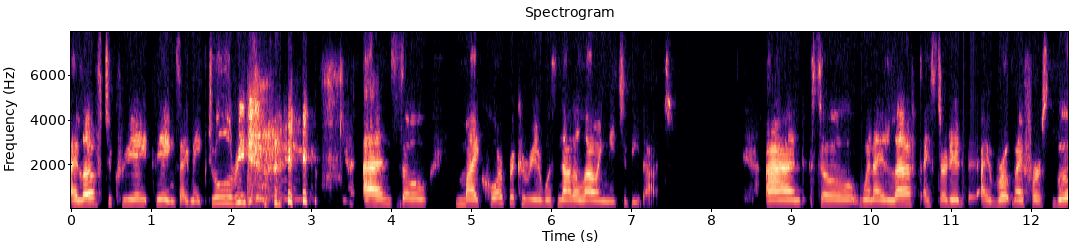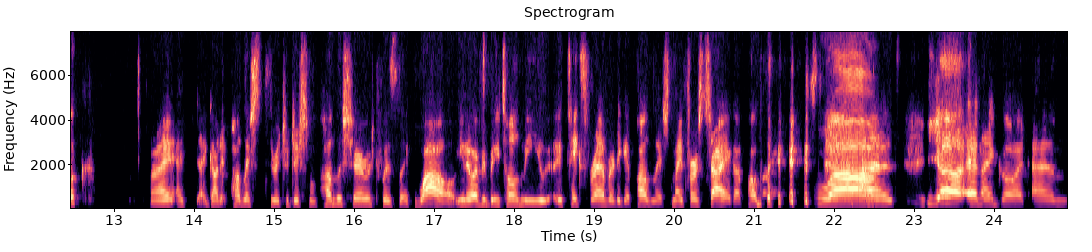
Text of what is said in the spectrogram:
I love to create things. I make jewelry. and so my corporate career was not allowing me to be that. And so when I left, I started, I wrote my first book right? I, I got it published through a traditional publisher which was like wow you know everybody told me you it takes forever to get published. My first try i got published. Wow. And yeah and i got um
